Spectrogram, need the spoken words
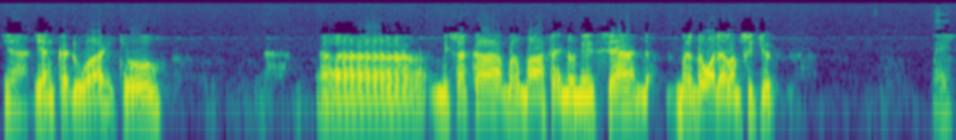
Ya, yang kedua itu uh, bisakah berbahasa Indonesia berdoa dalam sujud? Baik.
